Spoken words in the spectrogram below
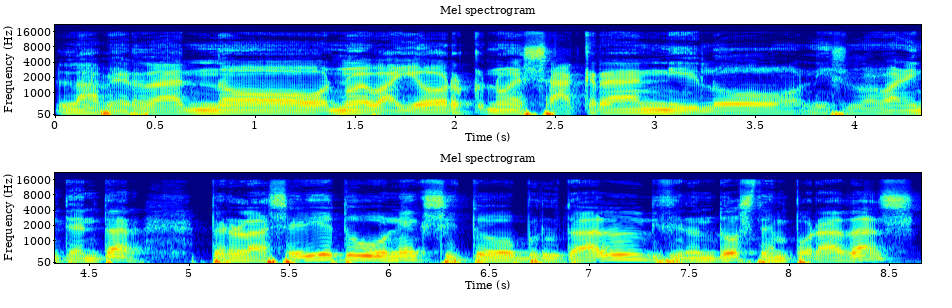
la verdad no Nueva York no es Accra ni lo ni se lo van a intentar, pero la serie tuvo un éxito brutal, hicieron dos temporadas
